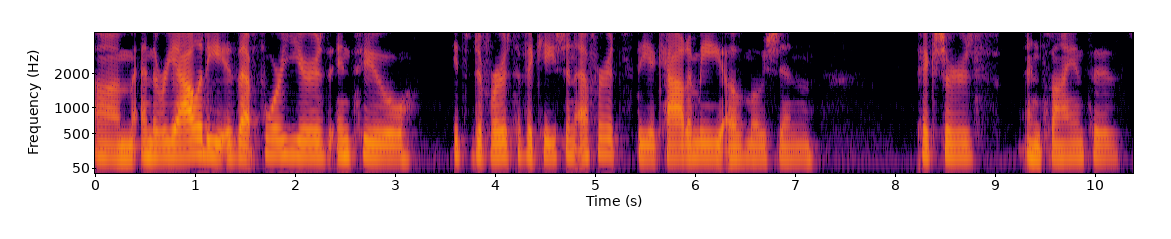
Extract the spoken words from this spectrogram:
Um, and the reality is that four years into its diversification efforts, the Academy of Motion Pictures and Sciences,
